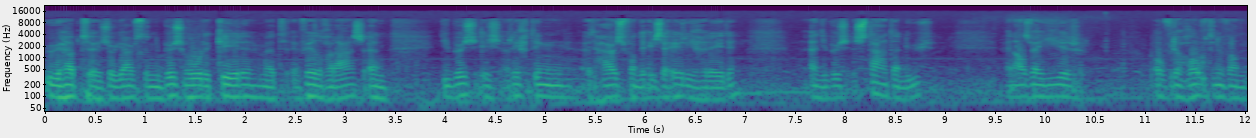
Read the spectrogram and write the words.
U hebt eh, zojuist een bus horen keren met veel geraas. En die bus is richting het huis van de Israëli gereden. En die bus staat daar nu. En als wij hier over de hoofden van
